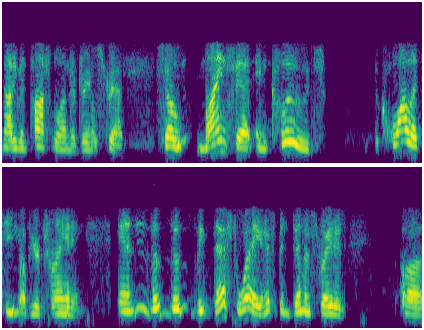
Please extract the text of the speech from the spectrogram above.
not even possible under adrenal stress. So mindset includes the quality of your training. And the, the, the best way, and it's been demonstrated uh,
